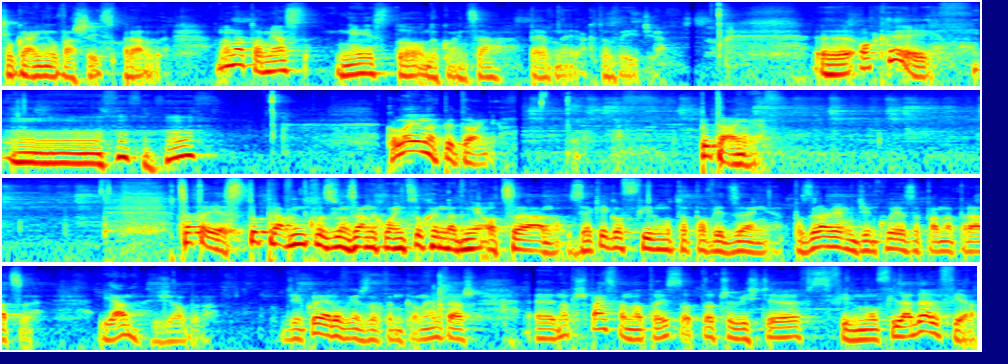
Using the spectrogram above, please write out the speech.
rozstrzyganiu Waszej sprawy. No natomiast nie jest to do końca pewne, jak to wyjdzie. E, Okej. Mm, hmm, hmm, hmm. Kolejne pytanie. Pytanie. Co to jest? 100 prawników związanych łańcuchem na dnie oceanu. Z jakiego filmu to powiedzenie? Pozdrawiam i dziękuję za Pana pracę. Jan Ziobro. Dziękuję również za ten komentarz. E, No proszę Państwa, no to jest to, oczywiście z filmu Filadelfia.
